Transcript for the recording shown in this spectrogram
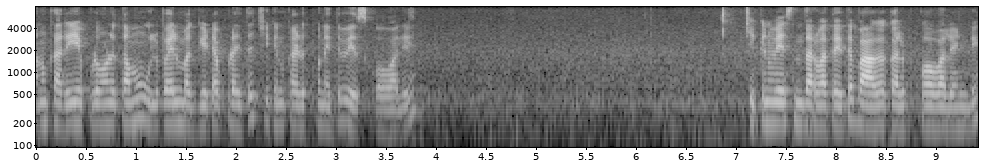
మనం కర్రీ ఎప్పుడు వండుతామో ఉల్లిపాయలు మగ్గేటప్పుడు అయితే చికెన్ కడుక్కొని అయితే వేసుకోవాలి. చికెన్ వేసిన తర్వాత అయితే బాగా కలుపుకోవాలండి.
